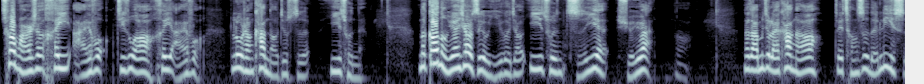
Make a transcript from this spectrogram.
车牌是黑 F，记住啊，黑 F。路上看到就是伊春的。那高等院校只有一个，叫伊春职业学院啊。那咱们就来看看啊，这城市的历史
